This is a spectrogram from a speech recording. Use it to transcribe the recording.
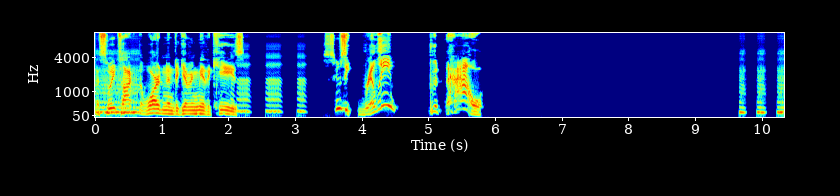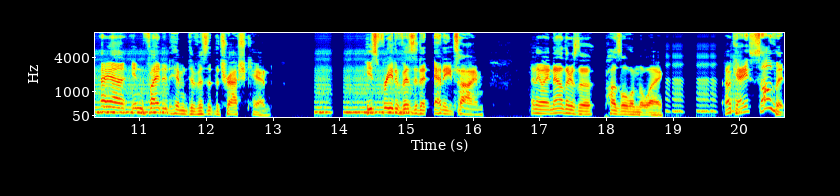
I sweet talked the warden into giving me the keys. Susie, really? But how? I uh, invited him to visit the trash can. He's free to visit at any time. Anyway, now there's a puzzle in the way. Okay, solve it.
